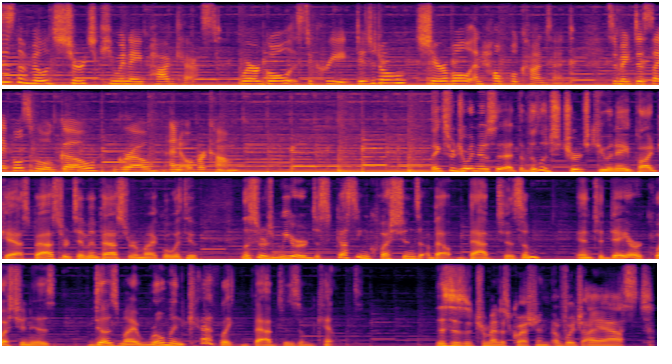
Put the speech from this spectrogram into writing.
is the Village Church Q&A podcast, where our goal is to create digital, shareable, and helpful content to make disciples who will go, grow, and overcome. Thanks for joining us at the Village Church Q&A podcast. Pastor Tim and Pastor Michael with you. Listeners, we are discussing questions about baptism, and today our question is, does my Roman Catholic baptism count? This is a tremendous question of which I asked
